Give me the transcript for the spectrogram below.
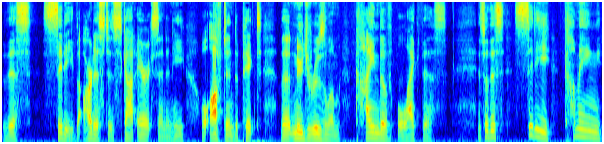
this city. The artist is Scott Erickson, and he will often depict the New Jerusalem kind of like this. And so, this city coming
